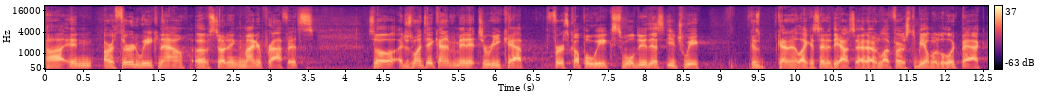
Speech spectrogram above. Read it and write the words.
uh, in our third week now of studying the minor prophets. So I just want to take kind of a minute to recap the first couple weeks. We'll do this each week because kind of like I said at the outset, I would love for us to be able to look back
